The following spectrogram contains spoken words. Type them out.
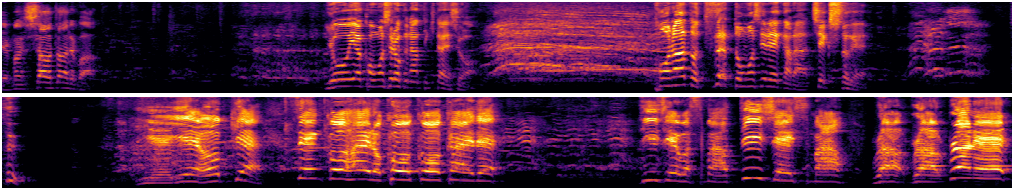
ケーまずシャウトあれば。ようやく面白くなってきたでしょ。この後ずっと面白いからチェックしとけ。いやいやオッケー先行入ろ高校楓 DJ はスマイル DJ スマイル Run run run it!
